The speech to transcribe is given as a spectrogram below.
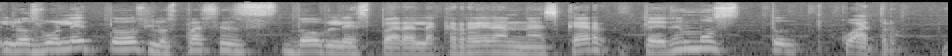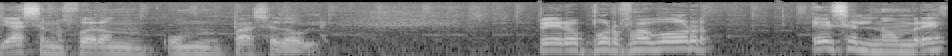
los boletos, los pases dobles para la carrera NASCAR, tenemos cuatro. Ya se nos fueron un pase doble. Pero por favor, es el nombre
